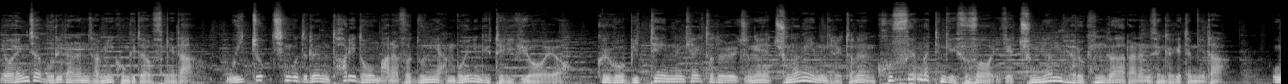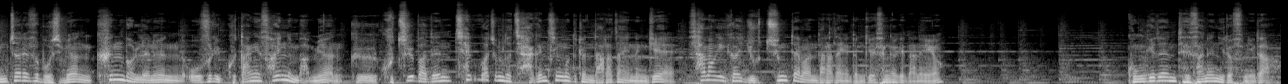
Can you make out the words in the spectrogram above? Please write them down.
여행자 물이라는 점이 공개되었습니다. 위쪽 친구들은 털이 너무 많아서 눈이 안 보이는 게 되게 귀여워요. 그리고 밑에 있는 캐릭터들 중에 중앙에 있는 캐릭터는 코 수염 같은 게 있어서 이게 중년 벼룩인가 라는 생각이 듭니다. 움짤에서 보시면 큰 벌레는 옷을 입고 땅에 서 있는 반면 그 구출받은 체구가 좀 더 작은 친구들은 날아다니는 게 사마귀가 6층 때만 날아다니던 게 생각이 나네요. 공개된 대사는 이렇습니다.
